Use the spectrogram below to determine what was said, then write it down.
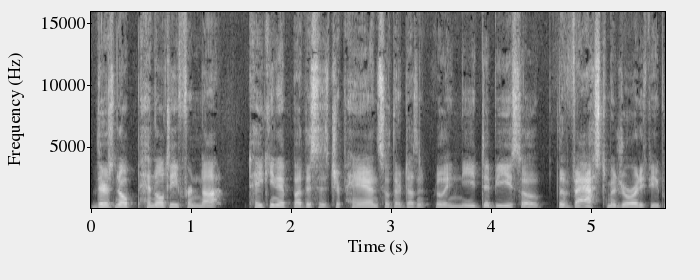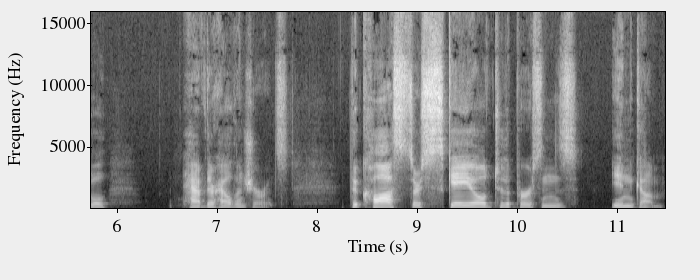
There's no penalty for not taking it, but this is Japan, so there doesn't really need to be. So the vast majority of people have their health insurance the costs are scaled to the person's income.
